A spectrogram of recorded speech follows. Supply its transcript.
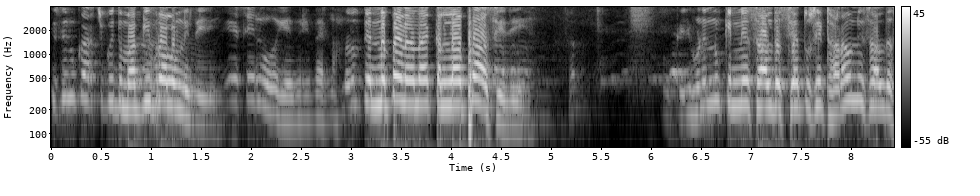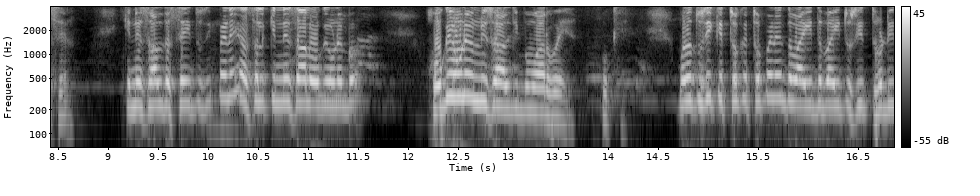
ਕਿਸੇ ਨੂੰ ਘਰ 'ਚ ਕੋਈ ਦਿਮਾਗੀ ਪ੍ਰੋਬਲਮ ਨਹੀਂ ਸੀ ਇਸੇ ਨੂੰ ਹੈ ਵੀਰੇ ਪਹਿਲਾਂ। ਮਤਲਬ ਤਿੰਨ ਭੈਣਾਂ ਦਾ ਇਕੱਲਾ ਭਰਾ ਸੀ ਜੀ। ਓਕੇ ਜੀ ਹੁਣ ਇਹਨੂੰ ਕਿੰਨੇ ਸਾਲ ਦੱਸਿਆ? ਤੁਸੀਂ 18 19 ਸਾਲ ਦੱਸਿਆ। ਕਿੰਨੇ ਸਾਲ ਦੱਸਿਆ ਜੀ ਤੁਸੀਂ? ਭੈਣੇ ਅਸਲ ਕਿੰਨੇ ਸਾਲ ਹੋ ਗਏ ਹੋਣੇ ਬ- ਹੋ ਗਏ ਹੋਣੇ 19 ਸਾਲ ਜੀ ਬਿਮਾਰ ਹੋਏ। ਓਕੇ। ਮਤਲਬ ਤੁਸੀਂ ਕਿੱਥੋਂ ਕਿੱਥੋਂ ਭੈਣੇ ਦਵਾਈ ਦਵਾਈ ਤੁਸੀਂ ਤੁਹਾਡੀ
